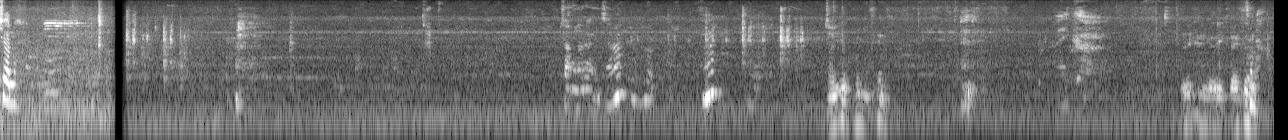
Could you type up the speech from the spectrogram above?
चलो. चांगलं राहायचं हा? चला.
